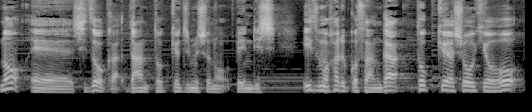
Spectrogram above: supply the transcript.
の、えー静岡ダン特許事務所の弁理士出雲春子さんが特許や商標を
